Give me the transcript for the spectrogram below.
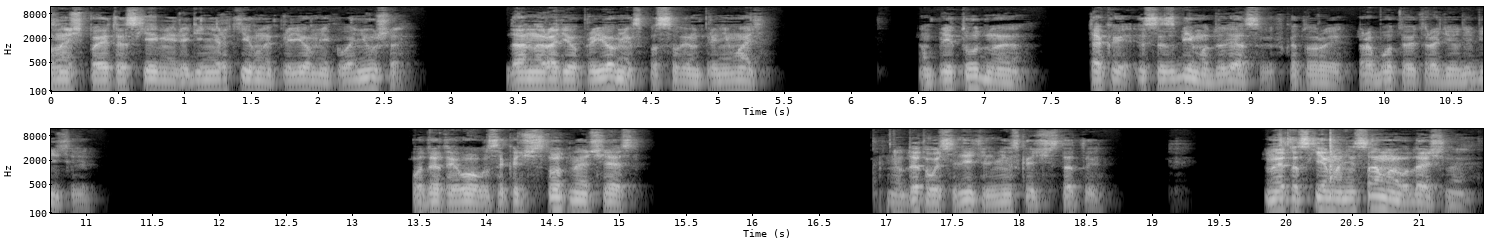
значит, по этой схеме регенеративный приемник Ванюша. Данный радиоприемник способен принимать амплитудную, так и SSB модуляцию, в которой работают радиолюбители. Вот это его высокочастотная часть. Вот это усилитель низкой частоты. Но эта схема не самая удачная,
